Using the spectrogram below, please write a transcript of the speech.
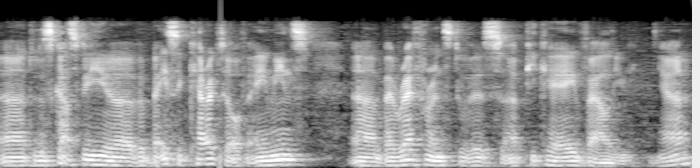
uh, to discuss the, uh, the basic character of amines uh, by reference to this uh, pKa value, yeah,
